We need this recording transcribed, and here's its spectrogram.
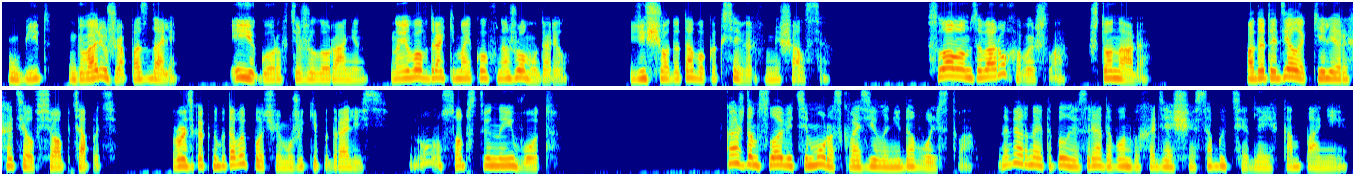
Убит? Говорю же, опоздали. И Егоров тяжело ранен, но его в драке Майков ножом ударил. Еще до того, как Север вмешался. Словом, заваруха вышла. Что надо. Под это дело киллер и хотел все обтяпать. Вроде как на бытовой почве мужики подрались. Ну, собственно, и вот. В каждом слове Тимура сквозило недовольство. Наверное, это было из ряда вон выходящее событие для их компании.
